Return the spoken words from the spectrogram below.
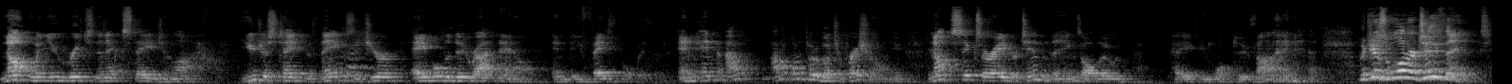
Not when you reach the next stage in life. You just take the things that you're able to do right now and be faithful with them. And, and I, I don't want to put a bunch of pressure on you. Not six or eight or ten things, although Hey, if you want to, fine. but just one or two things.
